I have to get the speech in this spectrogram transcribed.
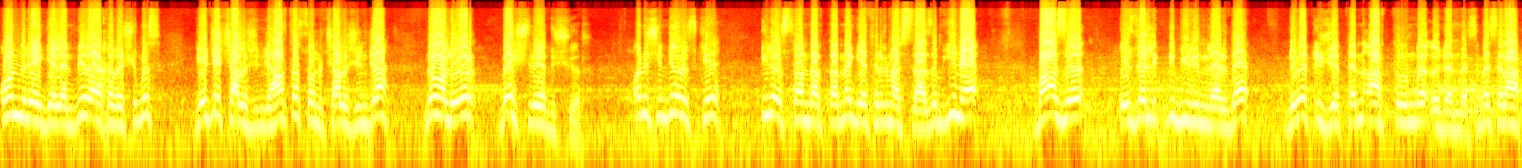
10 liraya gelen bir arkadaşımız gece çalışınca hafta sonu çalışınca ne oluyor? 5 liraya düşüyor. Onun için diyoruz ki İLO standartlarına getirilmesi lazım. Yine bazı özellikli birimlerde nöbet ücretlerinin arttırımda ödenmesi. Mesela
